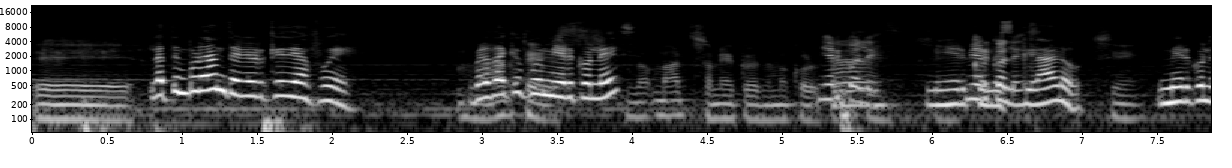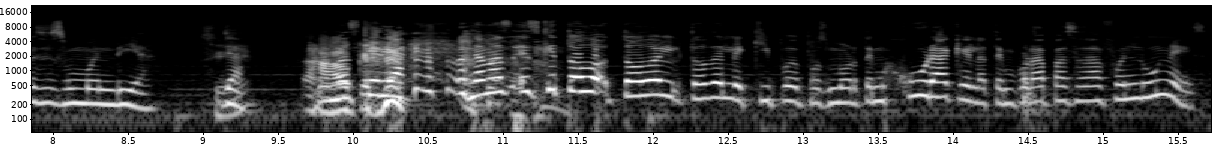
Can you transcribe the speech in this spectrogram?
Eh, La temporada anterior, ¿qué día fue? ¿Verdad que fue miércoles? No, martes o miércoles, no me acuerdo. Miércoles. Ah, miércoles, Miércoles. claro. Sí. Miércoles es un buen día. Sí. Ya. Ah, nada más quería, nada más es que todo, todo el, todo el equipo de Postmortem jura que la temporada pasada fue el lunes.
